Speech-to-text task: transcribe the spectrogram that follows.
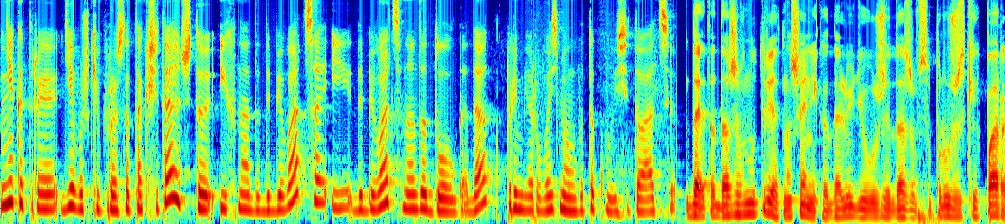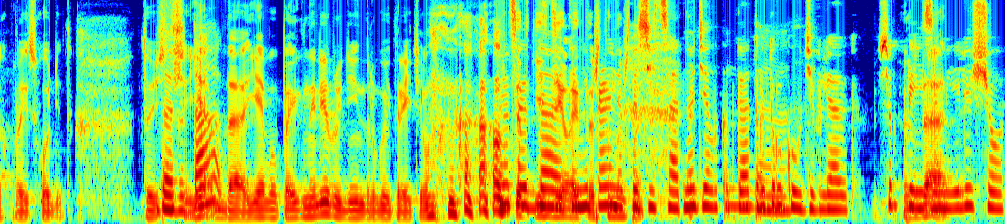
Некоторые девушки просто так считают, что их надо добиваться, и добиваться надо долго, да? К примеру, возьмем вот такую ситуацию. Да, это даже внутри отношений, когда люди уже даже в супружеских парах происходит. То есть Даже я, так? да, я его поигнорирую день, другой, третий. Он все-таки да, сделает это то, что нужно. позиция. Одно дело, когда друг друга удивляют сюрпризами или еще.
